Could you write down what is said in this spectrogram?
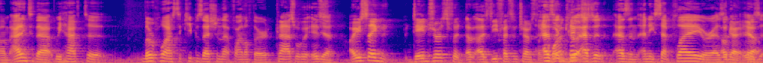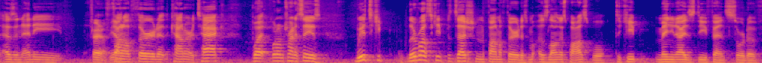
um, adding to that, we have to. Liverpool has to keep possession in that final third. Can I ask what is? Yeah. Are you saying dangerous for uh, as defense in terms of like as corner in as in as in any set play or as Okay, in, yeah. as, as in any enough, yeah. final third at the counter attack. But what I'm trying to say is we have to keep Liverpool has to keep possession in the final third as, as long as possible to keep Man United's defense sort of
